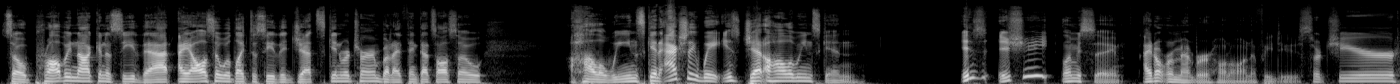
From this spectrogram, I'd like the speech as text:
so probably not going to see that. I also would like to see the Jet skin return, but I think that's also a Halloween skin. Actually, wait, is Jet a Halloween skin? Is is she? Let me see. I don't remember. Hold on. If we do search here.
